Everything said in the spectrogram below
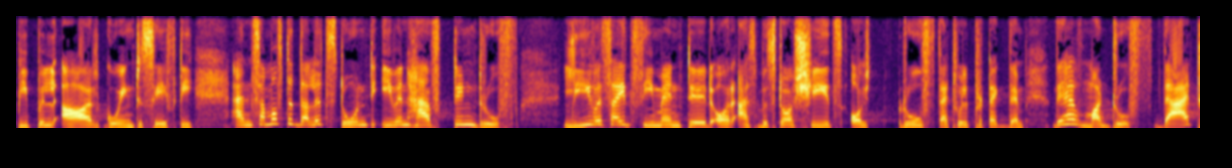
People are going to safety. And some of the dalits don't even have tinned roof. Leave aside cemented or asbestos sheets or roof that will protect them. They have mud roof. That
